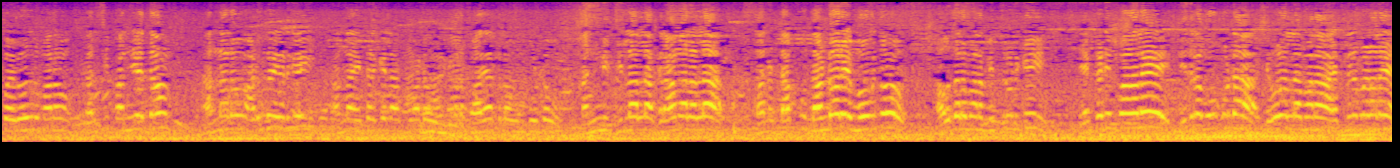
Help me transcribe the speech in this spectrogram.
ముప్పై రోజులు మనం కలిసి పనిచేద్దాం అన్నలు అడుగులు అడిగాయి అన్న ఎక్కడికి వెళ్ళాడు మన పాదయాత్రలో ఉంటుకుంటూ అన్ని జిల్లాల్లో గ్రామాలల్లో మన డప్పు దండోరే మోగుతూ అవతల మన మిత్రుడికి ఎక్కడింపాలి నిద్ర పోకుండా శివులల్లా మన ఎక్కడ పడాలి.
